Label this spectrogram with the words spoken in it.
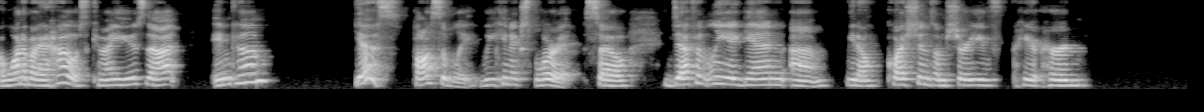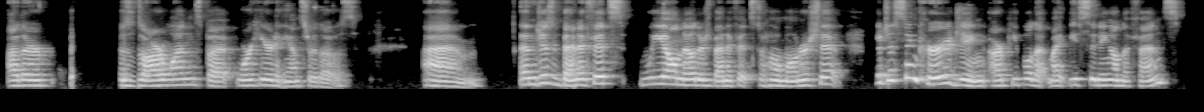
I want to buy a house. Can I use that income? Yes, possibly. We can explore it. So definitely, again, um, you know, questions. I'm sure you've he- heard other bizarre ones, but we're here to answer those. Um, and just benefits. We all know there's benefits to home ownership, but just encouraging our people that might be sitting on the fence.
